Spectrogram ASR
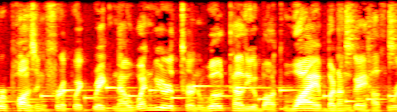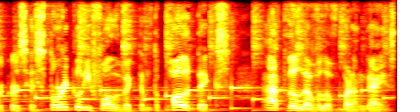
We're pausing for a quick break now. When we return, we'll tell you about why barangay health workers historically fall victim to politics at the level of barangays.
